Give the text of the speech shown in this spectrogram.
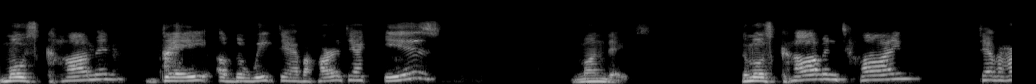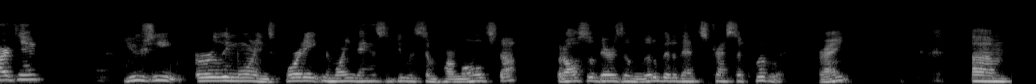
most common day of the week to have a heart attack is Mondays. The most common time to have a heart attack, usually early mornings, four to eight in the morning. That has to do with some hormonal stuff, but also there's a little bit of that stress equivalent, right? Um,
